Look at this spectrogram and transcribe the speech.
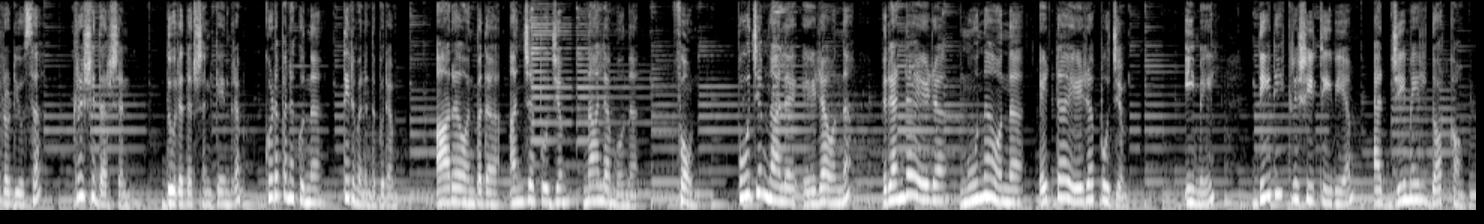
പ്രൊഡ്യൂസർ കൃഷി ദർശൻ ദൂരദർശൻ കേന്ദ്രം കുടപ്പനക്കുന്ന് തിരുവനന്തപുരം. ആറ് ഒൻപത് അഞ്ച് പൂജ്യം നാല് മൂന്ന്. ഫോൺ പൂജ്യം നാല് ഏഴ് ഒന്ന് രണ്ട് ഏഴ് മൂന്ന് ഒന്ന് എട്ട് ഏഴ് പൂജ്യം. Email D D Krishi T V M at Gmail dot com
